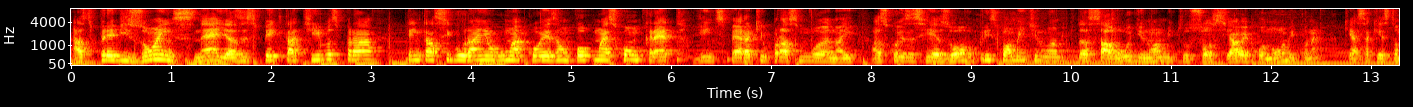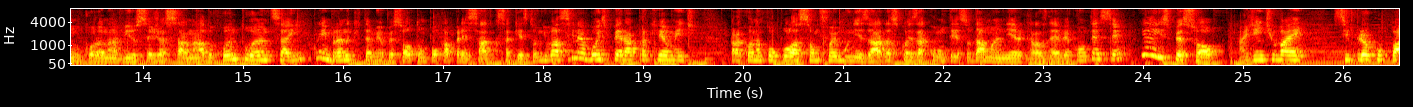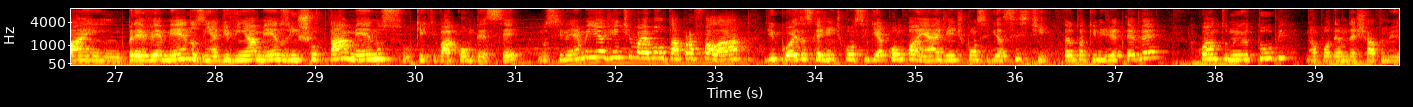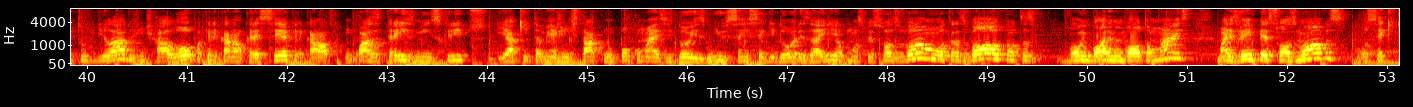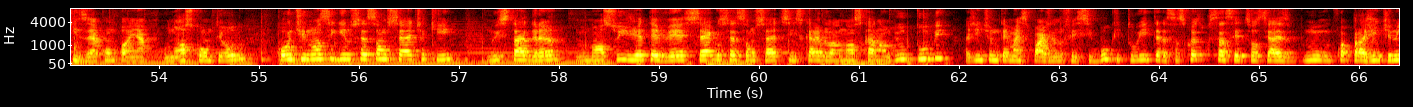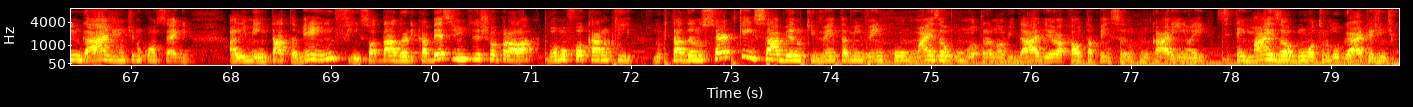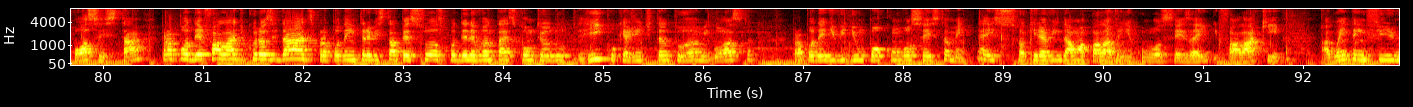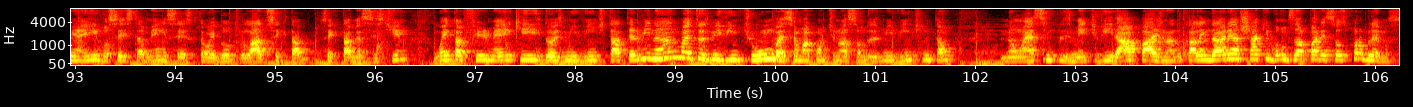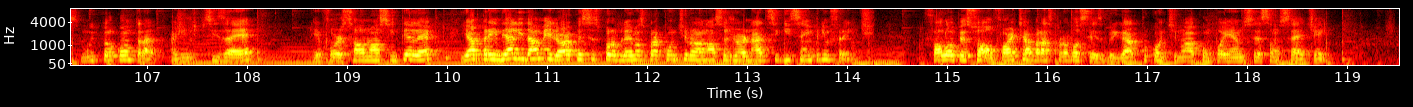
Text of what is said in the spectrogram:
as previsões né, e as expectativas para tentar segurar em alguma coisa um pouco mais concreta. A gente espera que o próximo ano aí as coisas se resolvam, principalmente no âmbito da saúde, no âmbito social e econômico, né? que essa questão do coronavírus seja sanado quanto antes aí. Lembrando que também o pessoal está um pouco apressado com essa questão de vacina, é bom esperar para que realmente, para quando a população for imunizada, as coisas aconteçam da maneira que elas devem acontecer. Isso, pessoal. A gente vai se preocupar em prever menos, em adivinhar menos, em chutar menos o que, que vai acontecer no cinema e a gente vai voltar para falar de coisas que a gente conseguir acompanhar, a gente conseguir assistir, tanto aqui no GTV quanto no YouTube. Não podemos deixar também o YouTube de lado. A gente ralou para aquele canal crescer. Aquele canal tá com quase 3 mil inscritos. E aqui também a gente tá com um pouco mais de 2.100 seguidores aí. Algumas pessoas vão, outras voltam, outras vão embora e não voltam mais. Mas vem pessoas novas. Você que quiser acompanhar o nosso conteúdo, continua seguindo Sessão 7 aqui no Instagram, no nosso IGTV, segue o Sessão 7, se inscreve lá no nosso canal do YouTube. A gente não tem mais página no Facebook, Twitter, essas coisas, porque essas redes sociais não, pra gente não engaja, a gente não consegue alimentar também, enfim, só dá dor de cabeça, a gente deixou pra lá. Vamos focar no que, no que tá dando certo. Quem sabe ano que vem também vem com mais alguma outra novidade. Eu, a Cal tá pensando com carinho aí se tem mais algum outro lugar que a gente possa estar para poder falar de curiosidades, para poder entrevistar pessoas, poder levantar esse conteúdo rico que a gente tanto ama e gosta para poder dividir um pouco com vocês também. É isso, só queria vir dar uma palavrinha com vocês aí e falar que aguentem firme aí, vocês também, vocês que estão aí do outro lado, você que tá, você que tá me assistindo, aguenta firme aí que 2020 tá terminando, mas 2021 vai ser uma continuação 2020, então não é simplesmente virar a página do calendário e achar que vão desaparecer os problemas. Muito pelo contrário. A gente precisa é reforçar o nosso intelecto e aprender a lidar melhor com esses problemas para continuar a nossa jornada e seguir sempre em frente. Falou, pessoal. Um forte abraço para vocês. Obrigado por continuar acompanhando Sessão 7 aí.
